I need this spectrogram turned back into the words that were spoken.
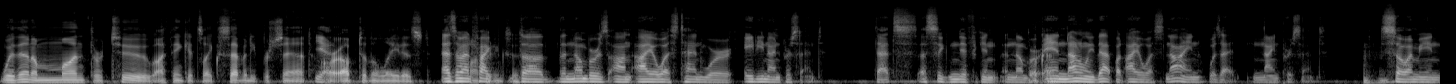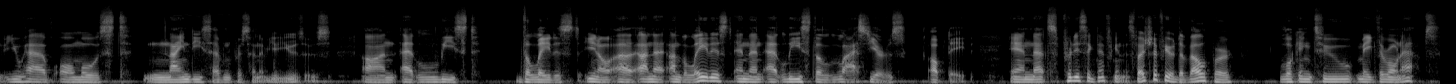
within a month or two. I think it's like seventy percent Yeah. are up to the latest. As a matter of fact, system. the the numbers on iOS 10 were 89%. That's a significant number. Okay. And not only that, but iOS 9 was at 9%. percent Mm-hmm. So I mean, you have almost 97% of your users on at least the latest, you know, uh, on on the latest and then at least the last year's update. And that's pretty significant, especially if you're a developer looking to make their own apps,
